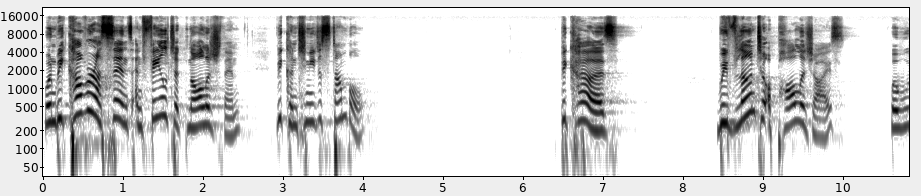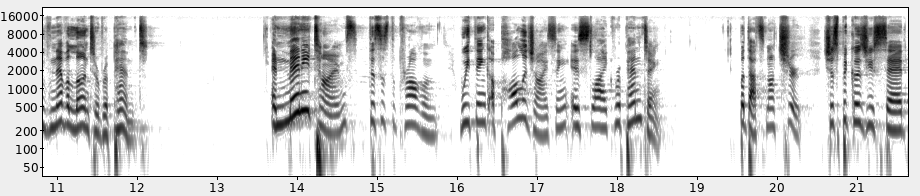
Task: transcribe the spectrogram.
When we cover our sins and fail to acknowledge them, we continue to stumble. Because we've learned to apologize, but we've never learned to repent. And many times, this is the problem. We think apologizing is like repenting. But that's not true. Just because you said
